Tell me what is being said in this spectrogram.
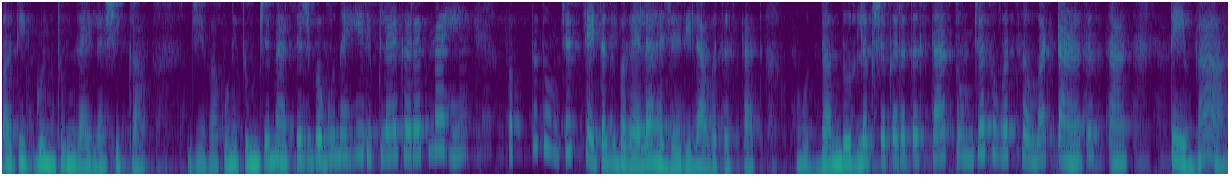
अधिक गुंतून जायला शिका. जेव्हा कोणी तुमचे मेसेज बघूनही रिप्लाय करत नाही फक्त तुमचे स्टेटस बघायला हजेरी लावत असतात. मुद्दाम दुर्लक्ष करत असतात तुमच्यासोबत संवाद टाळत असतात तेव्हा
